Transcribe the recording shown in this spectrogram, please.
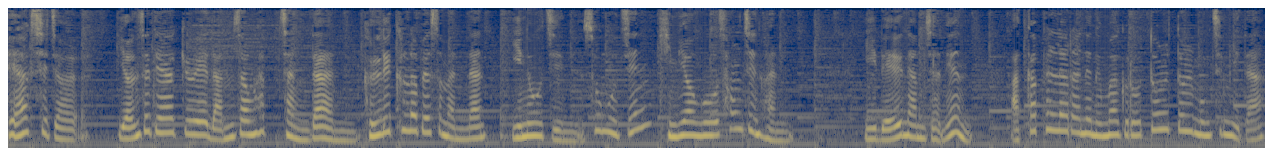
대학 시절 연세대학교의 남성 합창단 글리클럽에서 만난 이노진, 송우진, 김영우, 성진환. 이 네 남자는 아카펠라라는 음악으로 똘똘 뭉칩니다.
